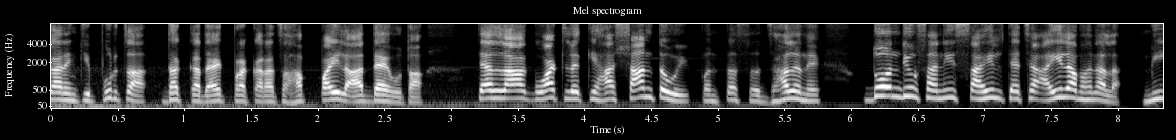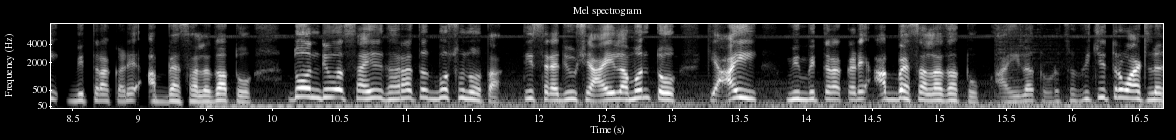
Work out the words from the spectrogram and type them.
कारण की पुढचा धक्कादायक प्रकाराचा हा पहिला अध्याय होता. त्याला वाटलं की हा शांत होईल पण तसं झालं नाही. दोन दिवसांनी साहिल त्याच्या आईला म्हणाला मी मित्राकडे अभ्यासाला जातो. दोन दिवस साहिल घरातच बसून होता. तिसऱ्या दिवशी आईला म्हणतो की आई मी मित्राकडे अभ्यासाला जातो. आईला थोडंसं विचित्र वाटलं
